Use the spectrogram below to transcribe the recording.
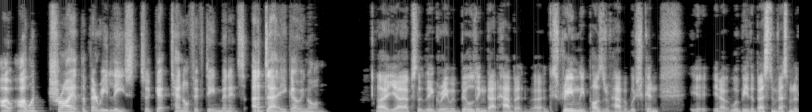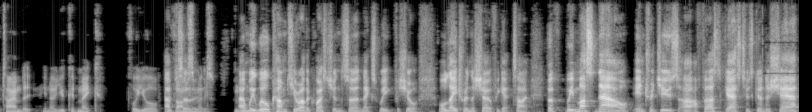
I, I would try at the very least to get 10 or 15 minutes a day going on. Uh, yeah, absolutely agreeing with building that habit, uh, extremely mm. positive habit, which can, you know, would be the best investment of time that you know you could make for your absolutely. advancement. Mm-hmm. And we will come to your other questions uh, next week for sure, or later in the show if we get time. But we must now introduce our first guest who's going to share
